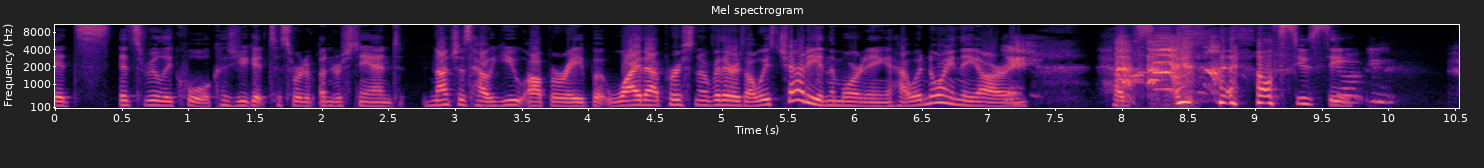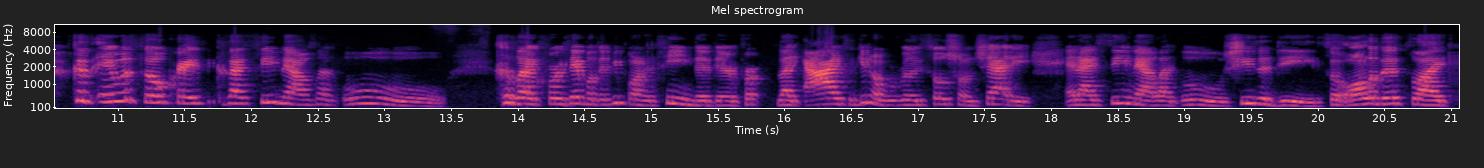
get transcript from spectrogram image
it's it's really cool because you get to sort of understand not just how you operate, but why that person over there is always chatty in the morning, and how annoying they are, and helps helps you see. Because it was so crazy. Because I see now, I was like, ooh. Because, like, for example, the people on the team that they're, like, I, you know, we're really social and chatty. And I see now, like, ooh, she's a D. So all of this, like,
